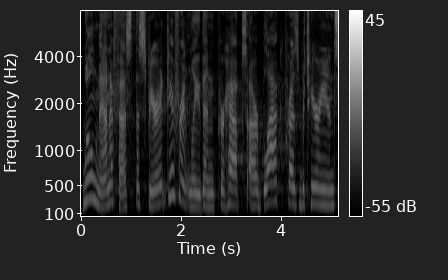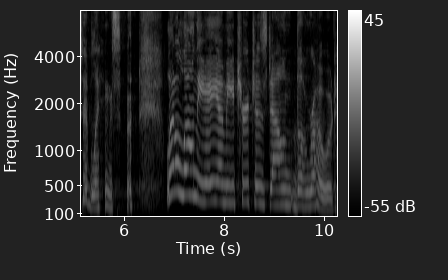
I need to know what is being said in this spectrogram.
will manifest the Spirit differently than perhaps our black Presbyterian siblings, let alone the AME churches down the road.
